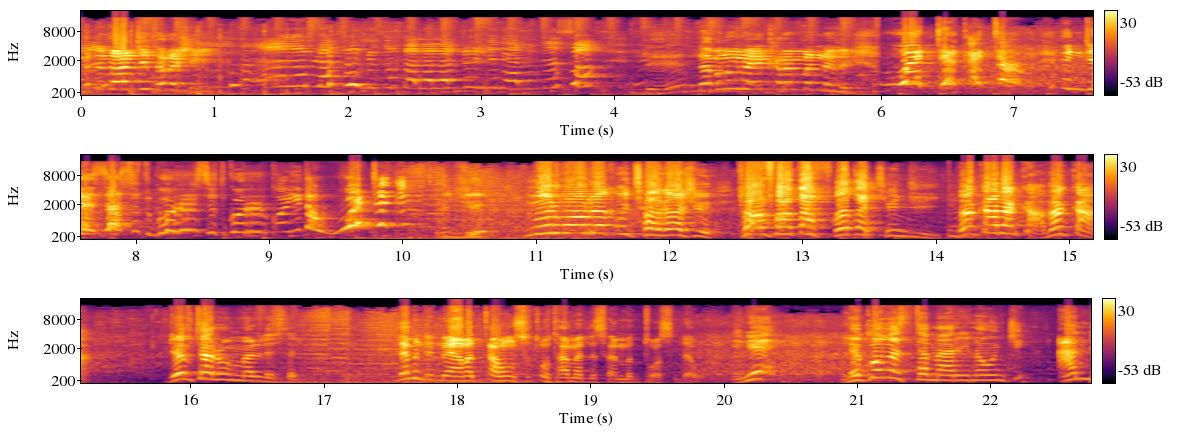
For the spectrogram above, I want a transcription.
ምንድን ነው አንቺ ተነሺ። እንጂ ለምኑ ነው ይቅር የምንልሽ? ወደቀቻ። እንደዛ ስትጎርር ስትጎርር ቆይታ ወደቀች። እንዴ ምን መውደቅ ብቻ ጋሽ ታፋጣፈጠች እንጂ። በቃ በቃ በቃ ደብተሩን መልስል። ለምንድን ነው ያመጣውን ስጦታ መልሰህ የምትወስደው? እኔ ለጎበዝ ተማሪ ነው እንጂ አንድ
